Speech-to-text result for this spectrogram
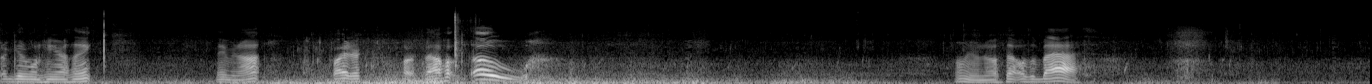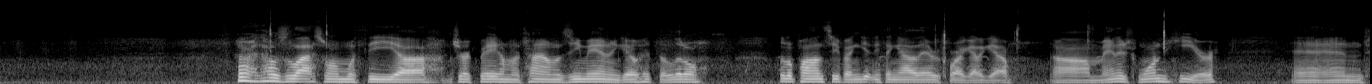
A good one here, I think. Maybe not. Fighter. Oh, a foul. Oh! I don't even know if that was a bass. Alright, that was the last one with the uh, jerk bait. I'm going to tie on the Z-Man and go hit the little little pond, see if I can get anything out of there before I got to go. Uh, managed one here and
